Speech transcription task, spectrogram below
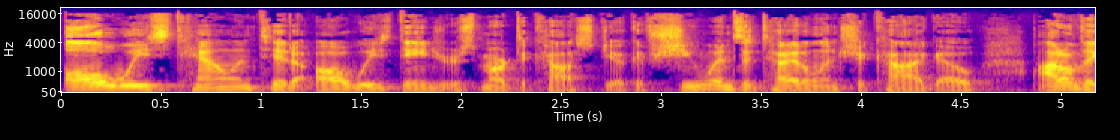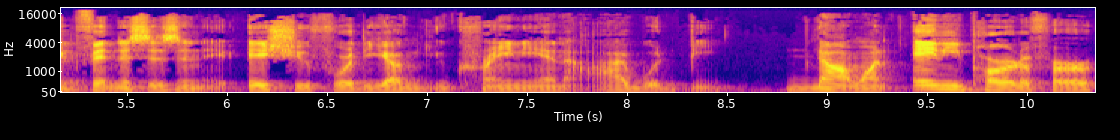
always talented, always dangerous Marta Kostyuk. If she wins a title in Chicago, I don't think fitness is an issue for the young Ukrainian. I would be not want any part of her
